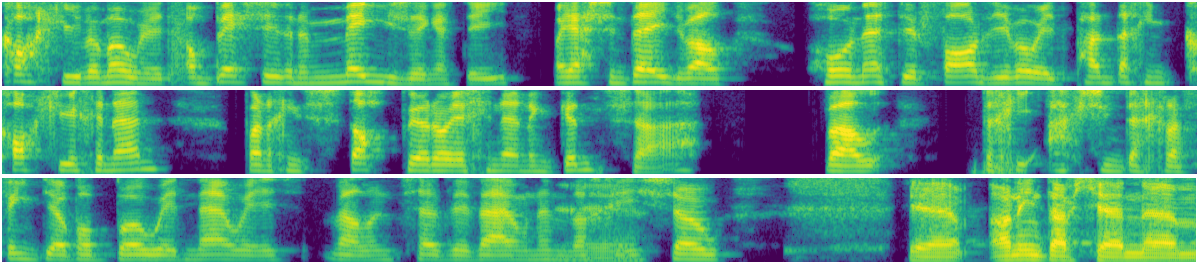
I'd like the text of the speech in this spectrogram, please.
colli fy mywyd, ond beth sydd yn amazing ydy, mae Iesu'n deud fel, hwn ydy'r ffordd i fywyd, pan da chi'n colli eich hunain, pan da chi'n stopio rhoi eich hunain yn gyntaf, fel, da chi actually'n dechrau ffeindio bod bywyd newydd fel yn tyfu fewn ynddo chi. So, Ie, yeah, o'n i'n darllen, um,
